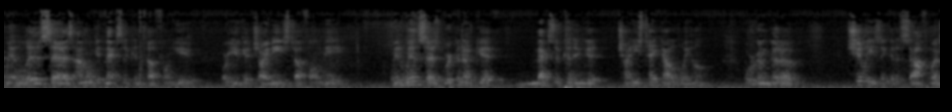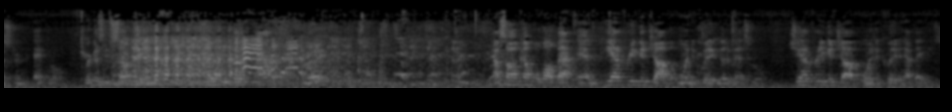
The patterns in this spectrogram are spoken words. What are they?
when lose says, I'm going to get Mexican tough on you, or you get Chinese tough on me, win win says, we're going to get Mexican and get Chinese takeout on the way home. Or we're going to go to Chili's and get a Southwestern egg roll. We're going to do something that we both matter, right? I saw a couple a while back, and he had a pretty good job, but wanted to quit it and go to med school. She had a pretty good job, but wanted to quit it and have babies.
